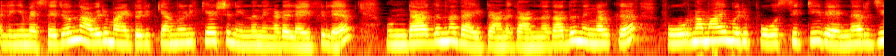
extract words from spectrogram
അല്ലെങ്കിൽ മെസ്സേജോ ഒന്നും അവരുമായിട്ടൊരു കമ്മ്യൂണിക്കേഷൻ ഇന്ന് നിങ്ങളുടെ ലൈഫിൽ ഉണ്ടാകുന്നതായിട്ടാണ് കാണുന്നത്. അത് നിങ്ങൾക്ക് പൂർണമായും ഒരു പോസിറ്റീവ് എനർജി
